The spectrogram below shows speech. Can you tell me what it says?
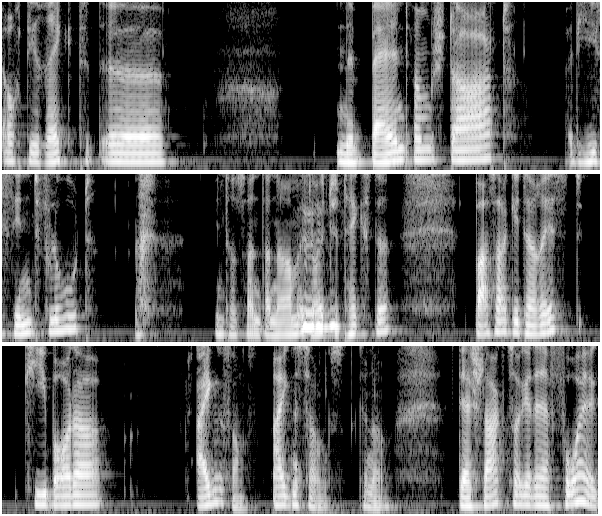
auch direkt äh, eine Band am Start, die hieß Sintflut. Interessanter Name, mhm. deutsche Texte. Basser, Gitarrist, Keyboarder. Eigene Songs. Eigene Songs, genau. Der Schlagzeuger, der vorher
